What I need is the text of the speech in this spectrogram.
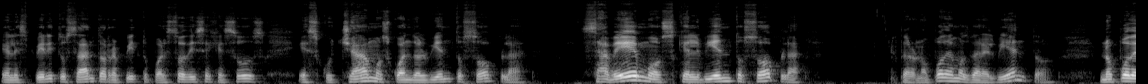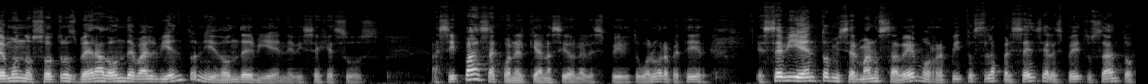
el Espíritu Santo, repito, por eso dice Jesús, escuchamos cuando el viento sopla, sabemos que el viento sopla, pero no podemos ver el viento. No podemos nosotros ver a dónde va el viento ni dónde viene, dice Jesús. Así pasa con el que ha nacido en el Espíritu. Vuelvo a repetir. Ese viento, mis hermanos, sabemos, repito, es la presencia del Espíritu Santo.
